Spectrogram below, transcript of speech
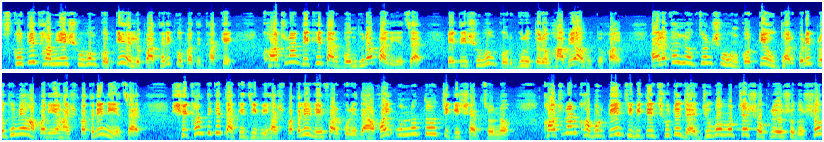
স্কুটি থামিয়ে শুভঙ্করকে এলোপাথারি কোপাতে থাকে। ঘটনা দেখে তার বন্ধুরা পালিয়ে যায়। এতে শুভঙ্কর গুরুতরভাবে আহত হয়। এলাকার লোকজন শুভঙ্করকে উদ্ধার করে প্রথমে হাঁপানিয়া হাসপাতালে নিয়ে যায়। সেখান থেকে তাকে জিবি হাসপাতালে রেফার করে দেওয়া হয় উন্নত চিকিৎসার জন্য। ঘটনার খবর পেয়ে জিবিতে ছুটে যায় যুব মোর্চার সক্রিয় সদস্য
